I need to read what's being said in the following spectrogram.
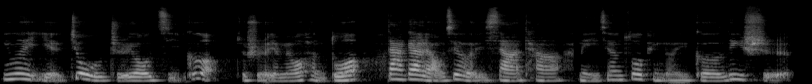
因为也就只有几个，就是也没有很多，大概了解了一下他每一件作品的一个历史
